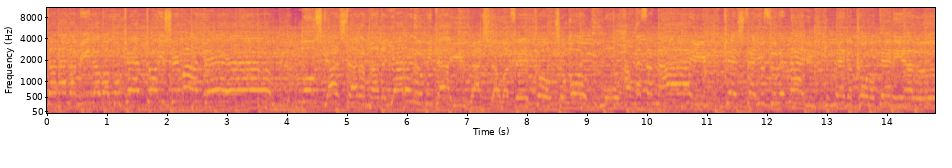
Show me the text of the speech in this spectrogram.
さな涙はポケットにしまって。もしかしたらまだやれるみたい。明日は絶好調。もう離さない。決して譲れない。夢がこの手にある。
